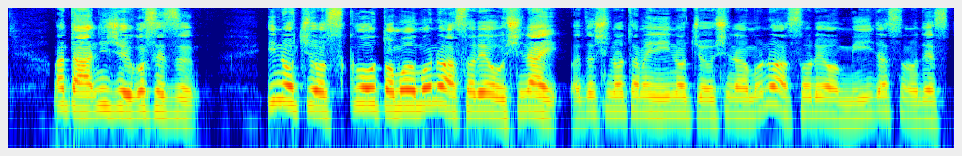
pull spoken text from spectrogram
う。また25節命を救おうと思う者はそれを失い私のために命を失う者はそれを見いだすのです。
